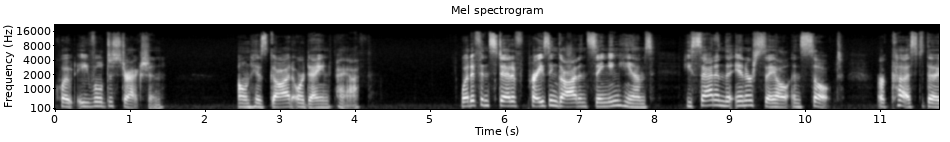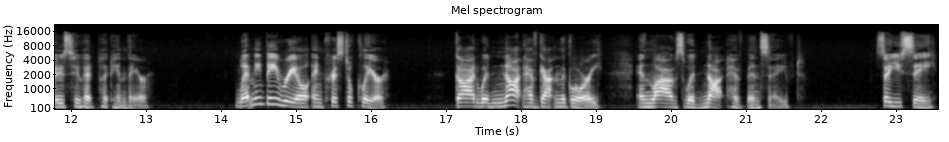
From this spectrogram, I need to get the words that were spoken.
quote, evil distraction on his God ordained path? What if instead of praising God and singing hymns, he sat in the inner cell and sulked or cussed those who had put him there. Let me be real and crystal clear. God would not have gotten the glory, and lives would not have been saved. So you see,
